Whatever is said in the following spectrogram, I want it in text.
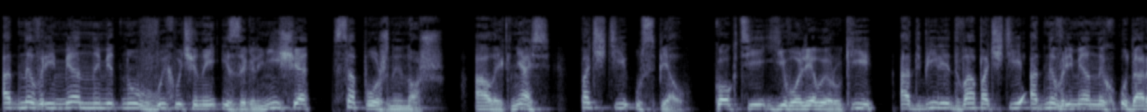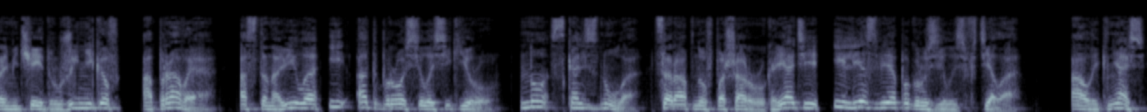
одновременно метнув выхваченный из-за голенища сапожный нож. Алый князь почти успел. Когти его левой руки отбили два почти одновременных удара мечей дружинников, а правая остановила и отбросила секиру, но скользнула, царапнув по шару рукояти, и лезвие погрузилось в тело. Алый князь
